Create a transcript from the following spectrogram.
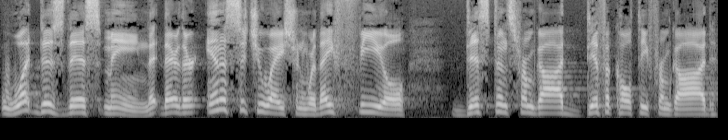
what does this mean? They're, they're in a situation where they feel distance from God, difficulty from God,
